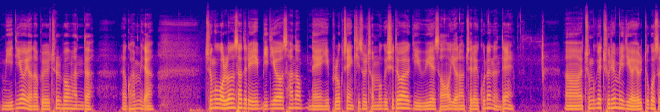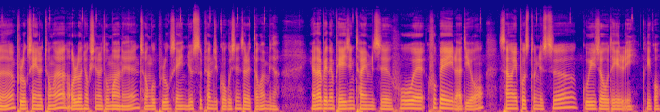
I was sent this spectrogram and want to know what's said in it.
미디어 연합을 출범한다라고 합니다. 중국 언론사들이 미디어 산업 내 이 블록체인 기술 접목을 시도하기 위해서 연합체를 꾸렸는데 어, 중국의 주류 미디어 12곳은 블록체인을 통한 언론 혁신을 도모하는 전국 블록체인 뉴스 편집국을 신설했다고 합니다. 연합에는 베이징 타임즈, 후에, 후베이 라디오, 상하이 포스트 뉴스, 구이저우 데일리, 그리고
